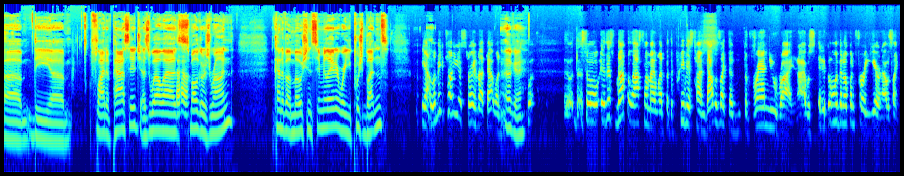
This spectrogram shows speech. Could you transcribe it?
um, the um, Flight of Passage, as well as Uh-huh. Smuggler's Run, kind of a motion simulator where you push buttons. Yeah, let me tell you a story about that one. Okay. So this not the last time I went, but the previous time that was like the the brand new ride, and I was it had only been open for a year, and I was like,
